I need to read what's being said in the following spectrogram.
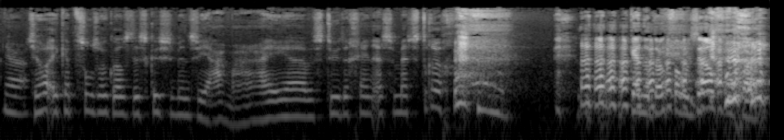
ja. Ik heb soms ook wel eens discussies met mensen. Ja, maar hij eh, stuurde geen sms terug. ik ken dat ook van mezelf vroeger.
